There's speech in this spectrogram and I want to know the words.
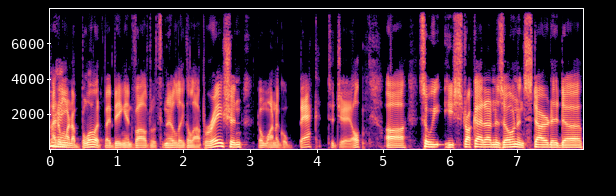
Right. I don't want to blow it by being involved with an illegal operation. Don't want to go back to jail. Uh, so he, he struck out on his own and started uh,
